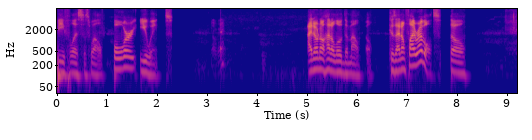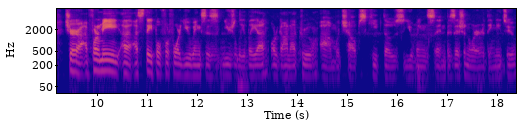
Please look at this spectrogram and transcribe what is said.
beef list as well. Four U-wings. okay. I don't know how to load them out though because I don't fly rebels. So Sure. Uh, for me, uh, a staple for four U wings is usually Leia or Organa crew, um, which helps keep those U wings in position where they need to.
